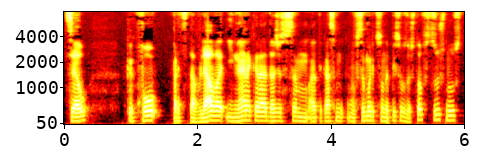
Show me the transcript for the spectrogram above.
цел, какво представлява и най-накрая даже съм, а, така съм, в съмърито съм написал защо всъщност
